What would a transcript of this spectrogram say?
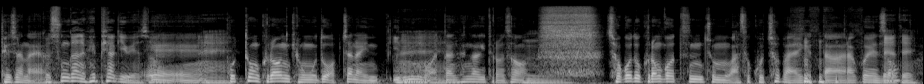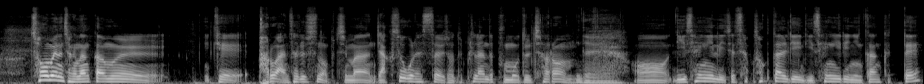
되잖아요. 그 순간을 회피하기 위해서. 예, 예. 네. 보통 그런 경우도 없잖아 있, 는 네. 것 같다는 생각이 들어서 음. 적어도 그런 것은 좀 와서 고쳐봐야겠다라고 해서 네, 네. 처음에는 장난감을 이렇게 바로 안 사줄 수는 없지만 약속을 했어요. 저도 핀란드 부모들처럼 네. 어, 네 생일 이제 석 달 뒤에 네 생일이니까 그때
